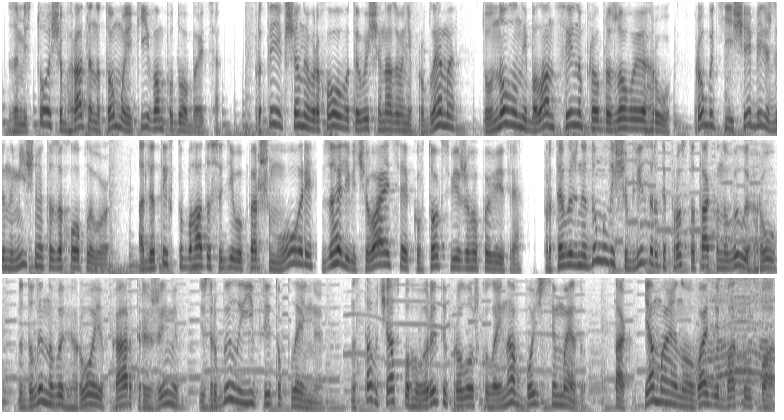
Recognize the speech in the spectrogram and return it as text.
замість того, щоб грати на тому, який вам подобається. Проте, якщо не враховувати вище названі проблеми, то оновлений баланс сильно преобразовує гру, робить її ще більш динамічною та захопливою. А для тих, хто багато сидів у першому овері, взагалі відчувається як ковток свіжого повітря. Проте ви ж не думали, що Блізарди просто так оновили гру, додали нових героїв, карт, режимів і зробили її фрі-то-плейною. Настав час поговорити про ложку лайна в бочці меду. Так, я маю на увазі Battle Pass.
